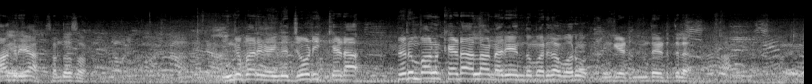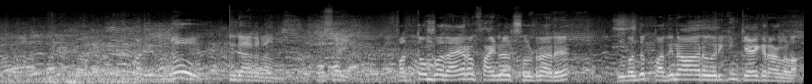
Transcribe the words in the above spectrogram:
பார்க்குறியா சந்தோஷம். இங்கே பாருங்க இங்கே ஜோடி கெடா. பெரும்பாலும் கெடா எல்லாம் நிறைய இந்த மாதிரி தான் வரும் இங்கே இந்த இடத்துல. பத்தொம்பதாயிரம் ஃபைனல் சொல்கிறாரு இங்கே வந்து பதினாறு வரைக்கும் கேட்குறாங்களாம்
